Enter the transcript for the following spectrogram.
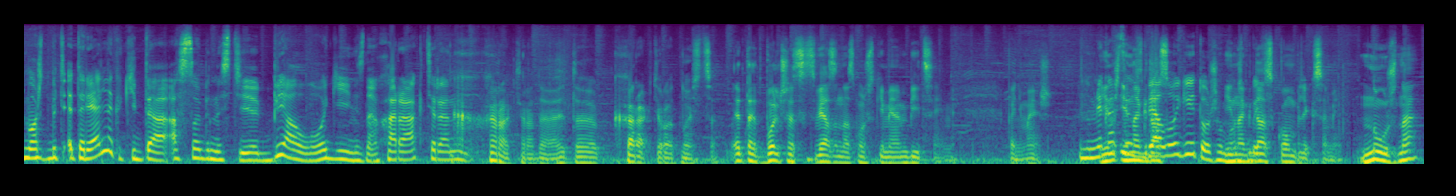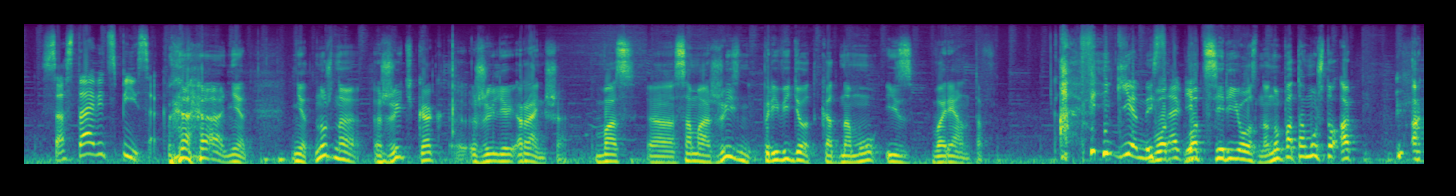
Может быть, это реально какие-то особенности биологии, не знаю, характера? К характера, да, это к характеру относится. Это больше связано с мужскими амбициями, понимаешь? Ну, мне кажется, иногда с- биологией тоже может Иногда быть. с комплексами. Нужно, Составить список. нет, нет, нужно жить как э, жили раньше. Вас э, сама жизнь приведет к одному из вариантов. Офигенный Вот, совет. вот серьезно. Ну потому что, а, а-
